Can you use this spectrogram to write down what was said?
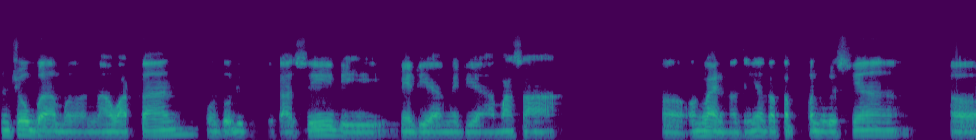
mencoba menawarkan untuk dipublikasi di media-media massa eh, online. Nantinya tetap penulisnya eh,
